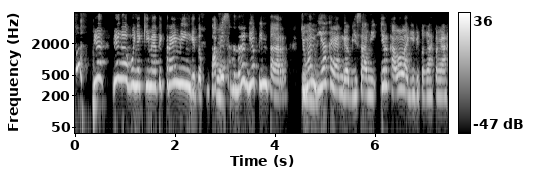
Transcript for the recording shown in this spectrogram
dia dia nggak punya kinetic training gitu. Tapi yeah. sebenarnya dia pintar. Cuman hmm. dia kayak nggak bisa mikir kalau lagi di tengah-tengah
